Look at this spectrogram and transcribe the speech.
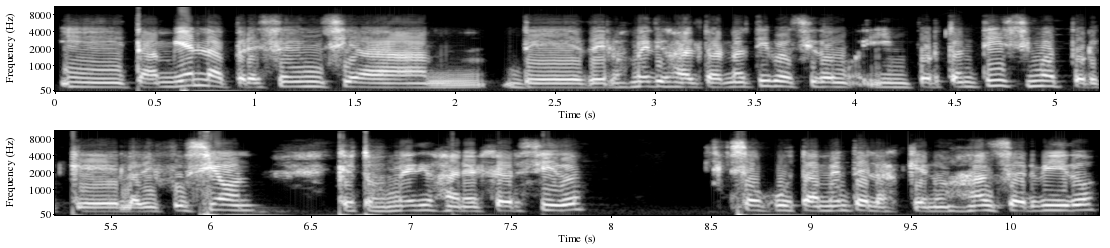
y también la presencia de, de, los medios alternativos ha sido importantísima porque la difusión que estos medios han ejercido son justamente las que nos han servido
